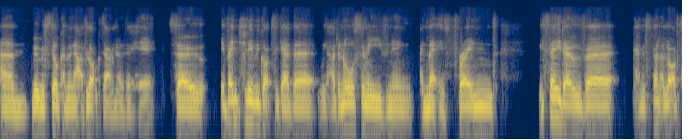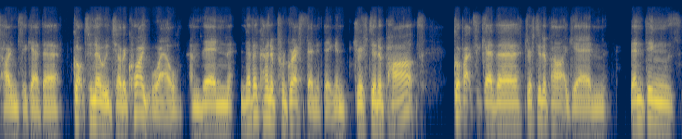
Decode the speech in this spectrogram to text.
Um, we were still coming out of lockdown over here. So eventually we got together. We had an awesome evening. I met his friend. We stayed over kind of spent a lot of time together, got to know each other quite well, and then never kind of progressed anything and drifted apart. Got back together, drifted apart again. Then things,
